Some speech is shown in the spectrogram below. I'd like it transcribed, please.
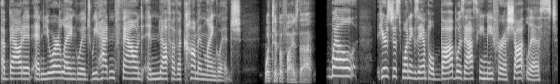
about it and your language, we hadn't found enough of a common language. What typifies that? Well, here's just one example. Bob was asking me for a shot list.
